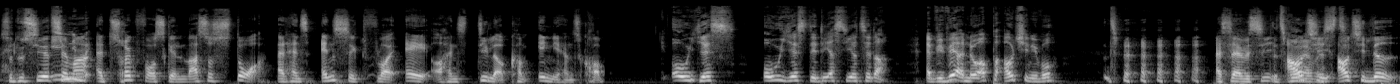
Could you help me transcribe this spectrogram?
Så du siger til mig, at trykforskellen var så stor, at hans ansigt fløj af, og hans diller kom ind i hans krop. Oh yes, oh yes, det er det, jeg siger til dig. Er vi ved at nå op på Auchi-niveau? Altså jeg vil sige, vist. Auchi led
